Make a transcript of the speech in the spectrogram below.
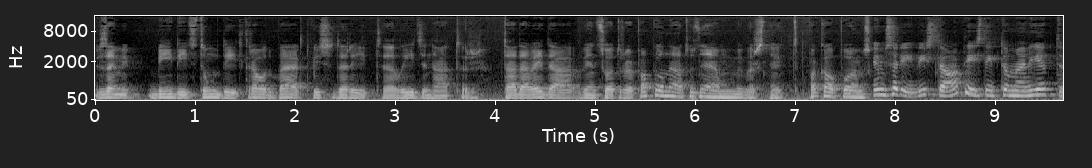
zemi bīdīt, stumdīt, kraut, bērt, visu darīt, līdzināt. Ar tādā veidā viens otru var papildināt, uzņēmumi var sniegt pakalpojumus. Jums arī viss tā attīstība tomēr iet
